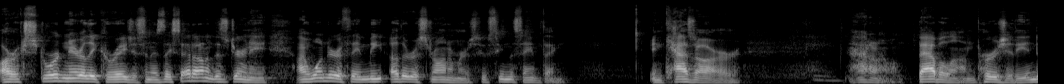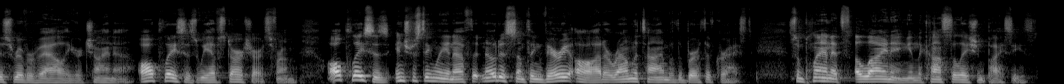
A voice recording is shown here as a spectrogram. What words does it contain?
are extraordinarily courageous, and as they set out on this journey, I wonder if they meet other astronomers who've seen the same thing. In Khazar, I don't know, Babylon, Persia, the Indus River Valley, or China. All places we have star charts from. All places, interestingly enough, that notice something very odd around the time of the birth of Christ. Some planets aligning in the constellation Pisces.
